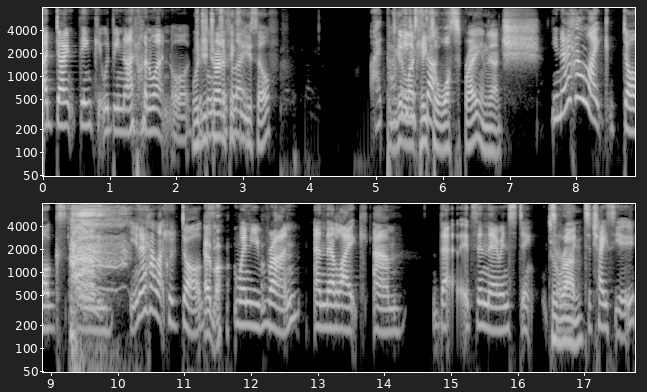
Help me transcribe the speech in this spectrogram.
I don't think it would be 911 or Would you try to triple fix it yourself? I'd Would probably you get like just heaps start- of wasp spray and then shh. You know how like dogs um you know how like with dogs Emma. when you run and they're like um that it's in their instinct To like, run. to chase you.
